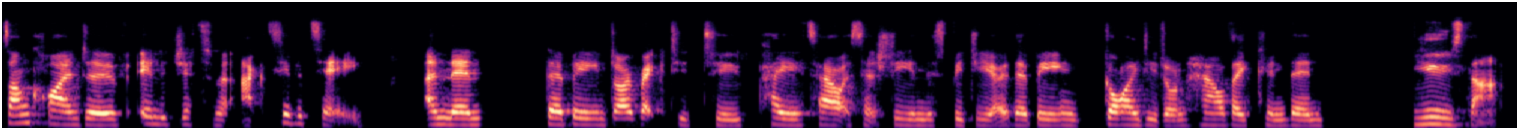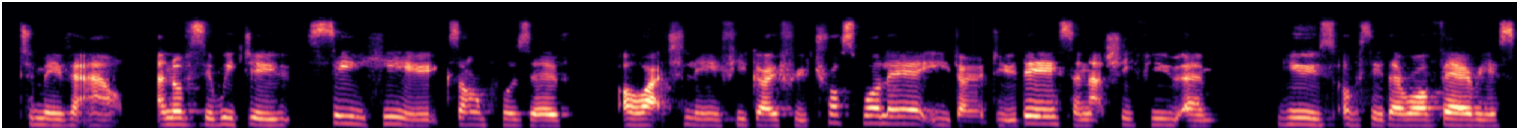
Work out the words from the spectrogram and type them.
some kind of illegitimate activity. And then they're being directed to pay it out essentially in this video. They're being guided on how they can then use that to move it out. And obviously, we do see here examples of oh, actually, if you go through Trust Wallet, you don't do this. And actually, if you um, use, obviously, there are various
